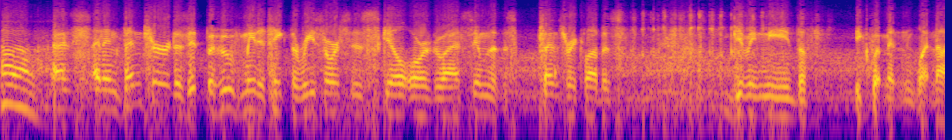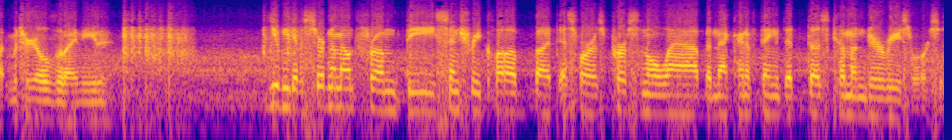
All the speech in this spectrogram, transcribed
Uh. As an inventor, does it behoove me to take the resources, skill, or do I assume that the Century Club is giving me the equipment and whatnot, materials that I need? You can get a certain amount from the Century Club, but as far as personal lab and that kind of thing, that does come under resources,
